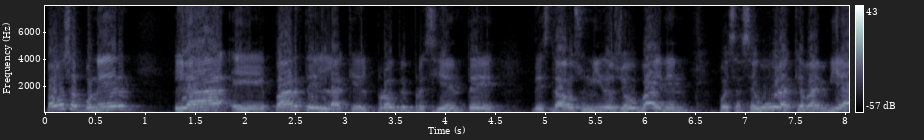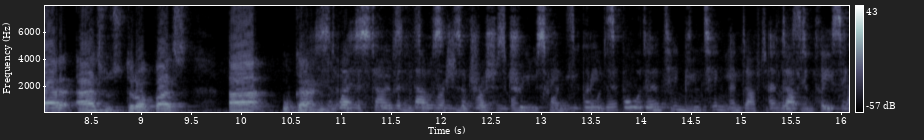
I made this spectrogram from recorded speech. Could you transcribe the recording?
Vamos a poner la eh, parte en la que el propio presidente de Estados Unidos, Joe Biden, pues asegura que va a enviar a sus tropas a Ucrania. West, over thousands of Russian troops on Ukraine's border continue, and after placing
